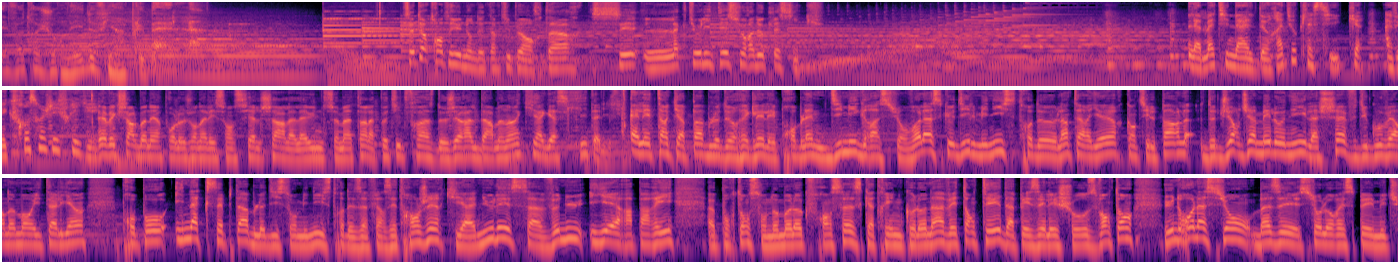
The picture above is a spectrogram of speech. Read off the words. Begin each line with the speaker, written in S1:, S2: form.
S1: et votre journée devient plus belle.
S2: 7h31, on est un petit peu en retard. C'est l'actualité sur Radio Classique.
S3: La matinale de Radio Classique avec François Geffrier.
S2: Et avec Charles Bonner pour le journal essentiel. Charles, à la une ce matin, la petite phrase de Gérald Darmanin qui agace l'Italie.
S4: Elle est incapable de régler les problèmes d'immigration. Voilà ce que dit le ministre de l'Intérieur quand il parle de Giorgia Meloni, la chef du gouvernement italien. Propos inacceptables, dit son ministre des Affaires étrangères, qui a annulé sa venue hier à Paris. Pourtant, son homologue française, Catherine Colonna, avait tenté d'apaiser les choses, vantant une relation basée sur le respect mutuel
